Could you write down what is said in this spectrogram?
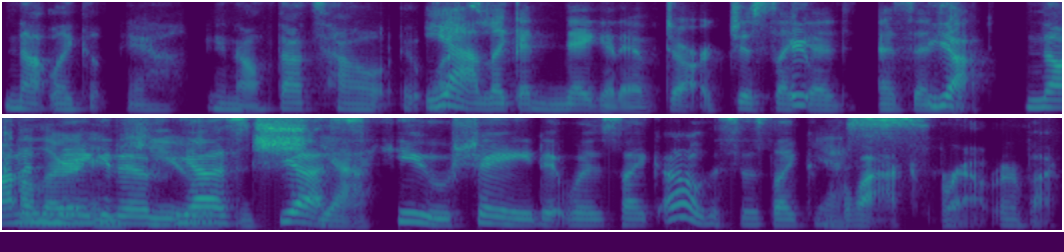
not like yeah you know that's how it was yeah like a negative dark just like it, a as a yeah not a negative yes sh- yes yeah. hue shade it was like oh this is like yes. black brown or black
